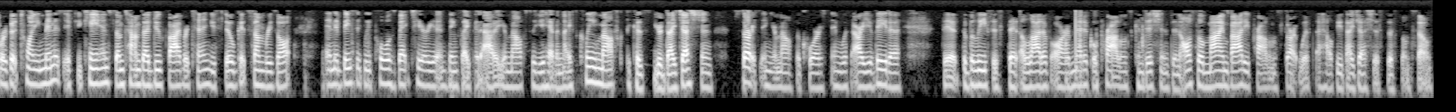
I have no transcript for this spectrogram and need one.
for a good 20 minutes if you can. Sometimes I do five or 10. You still get some result. And it basically pulls bacteria and things like that out of your mouth so you have a nice clean mouth because your digestion – starts in your mouth, of course. And with Ayurveda, the, the belief is that a lot of our medical problems, conditions, and also mind body problems start with a healthy digestive system. So.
